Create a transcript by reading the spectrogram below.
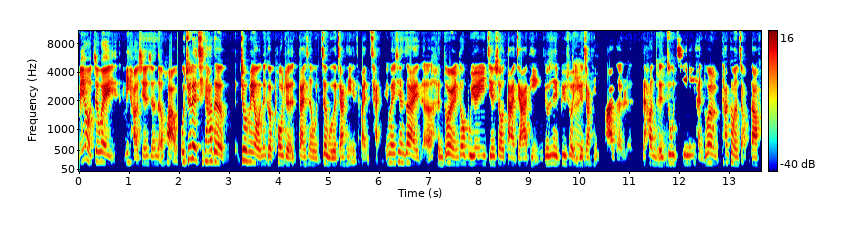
没有这位米好先生的话，我觉得其他的。就没有那个 Porter 诞生，我这五个家庭也蛮惨，因为现在呃很多人都不愿意接受大家庭，就是比如说一个家庭八个人。然后你的租金，很多人他根本找不到房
